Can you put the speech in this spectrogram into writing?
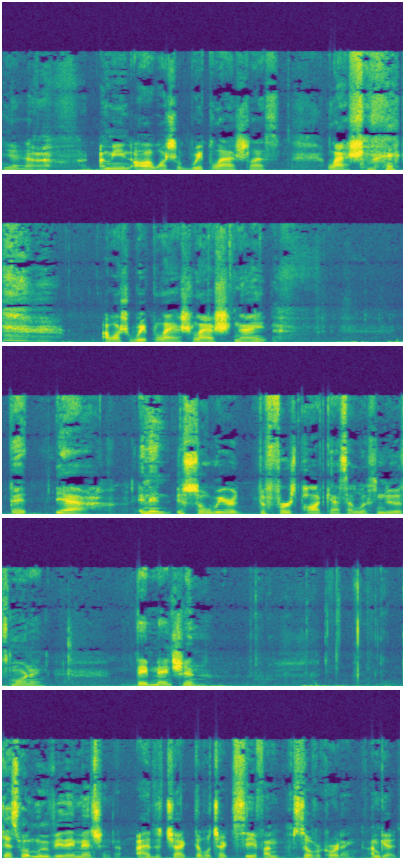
yeah, I mean, oh, I watched Whiplash last last I watched Whiplash last night. That yeah. And then it's so weird. The first podcast I listened to this morning, they mention guess what movie they mentioned? I had to check, double check to see if I'm still recording. I'm good.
